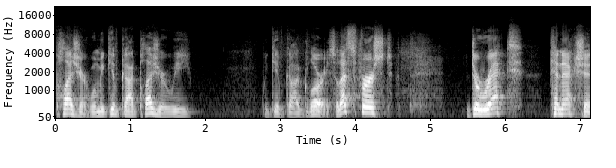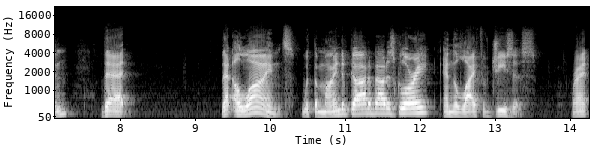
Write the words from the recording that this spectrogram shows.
pleasure. When we give God pleasure, we, we give God glory. So that's the first direct connection that, that aligns with the mind of God about his glory and the life of Jesus, right?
